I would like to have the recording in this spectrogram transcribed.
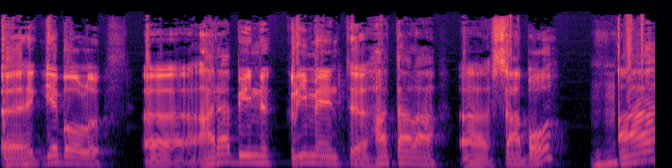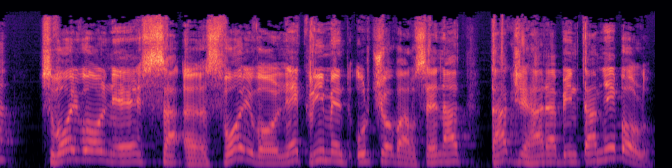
eh, kde bol Harabin, Kliment, Hatala, eh, Sabo mm-hmm. a svojvoľne, sa, eh, svojvoľne Kliment určoval senát tak, že Harabin tam nebol.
